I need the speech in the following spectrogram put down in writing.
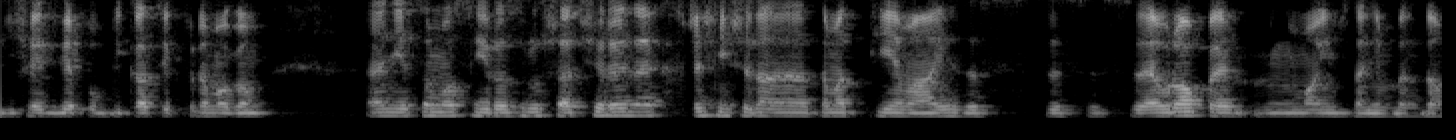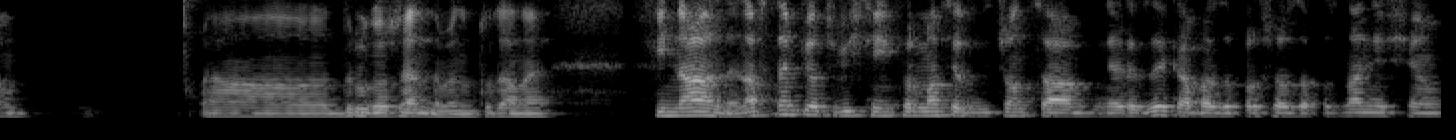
dzisiaj dwie publikacje, które mogą e, nieco mocniej rozruszać rynek. Wcześniejsze dane na temat PMI z, z, z Europy moim zdaniem będą drugorzędne, będą to dane finalne. Na wstępie oczywiście informacja dotycząca ryzyka. Bardzo proszę o zapoznanie się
